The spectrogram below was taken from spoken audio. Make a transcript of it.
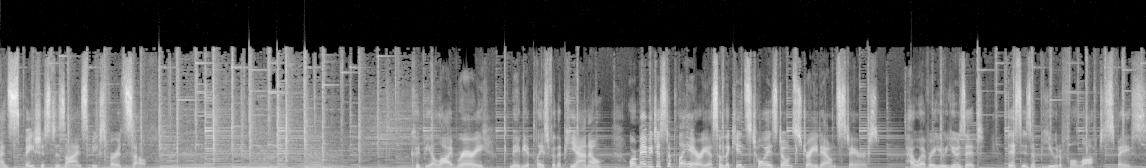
and spacious design speaks for itself. Could be a library, maybe a place for the piano, or maybe just a play area so the kids' toys don't stray downstairs. However, you use it, this is a beautiful loft space.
